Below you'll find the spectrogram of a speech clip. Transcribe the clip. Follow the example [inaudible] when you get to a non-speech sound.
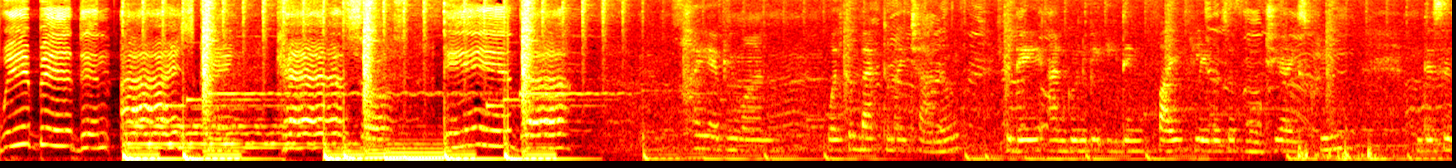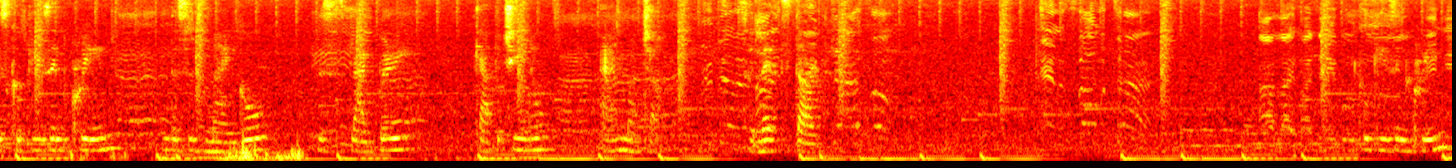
We're building ice cream castles in the. Hi everyone, welcome back to my channel. Today I'm going to be eating 5 flavors of mochi ice cream. This is cookies and cream, this is mango, this is blackberry, cappuccino and matcha. So let's start. Cookies and cream.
